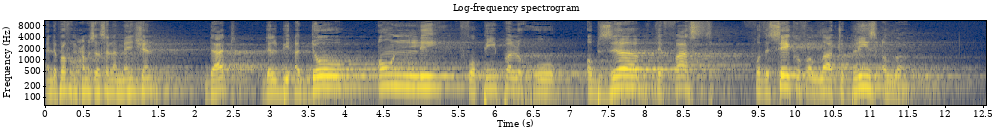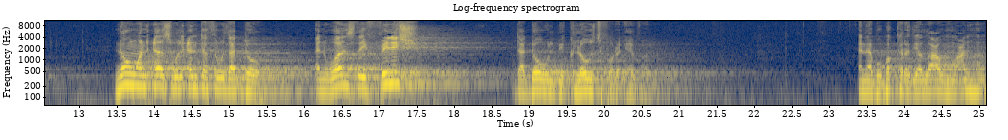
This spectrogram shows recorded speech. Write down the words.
And the Prophet Muhammad mentioned that there'll be a door only for people who observe the fast for the sake of Allah, to please Allah. No one else will enter through that door. And once they finish, that door will be closed forever. And Abu Bakr anhu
